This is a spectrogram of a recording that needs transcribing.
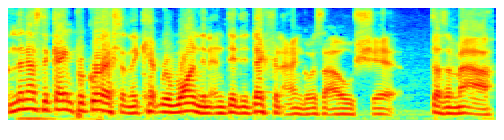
And then as the game progressed and they kept rewinding it and did a different angle, it's like, oh shit, doesn't matter,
